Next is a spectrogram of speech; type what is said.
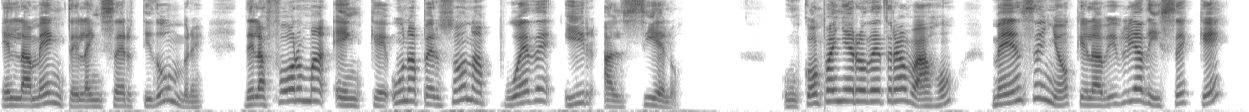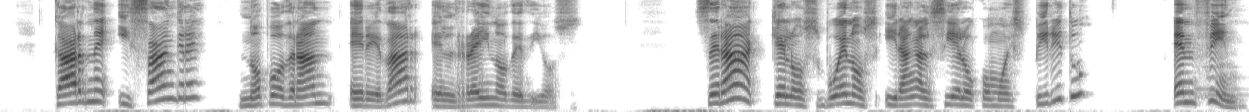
en la mente la incertidumbre de la forma en que una persona puede ir al cielo. Un compañero de trabajo me enseñó que la Biblia dice que carne y sangre no podrán heredar el reino de Dios. ¿Será que los buenos irán al cielo como espíritu? En fin,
